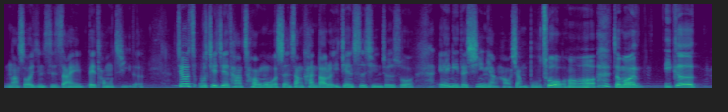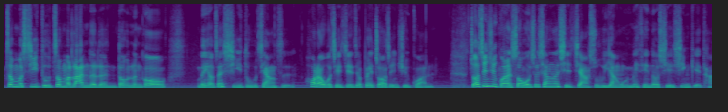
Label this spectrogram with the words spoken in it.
那时候已经是在被通缉了。就我姐姐她从我身上看到了一件事情，就是说，诶，你的信仰好像不错哦，怎么一个。这么吸毒这么烂的人都能够没有再吸毒这样子，后来我姐姐就被抓进去关。抓进去关的时候，我就像在写家书一样，我每天都写信给他，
